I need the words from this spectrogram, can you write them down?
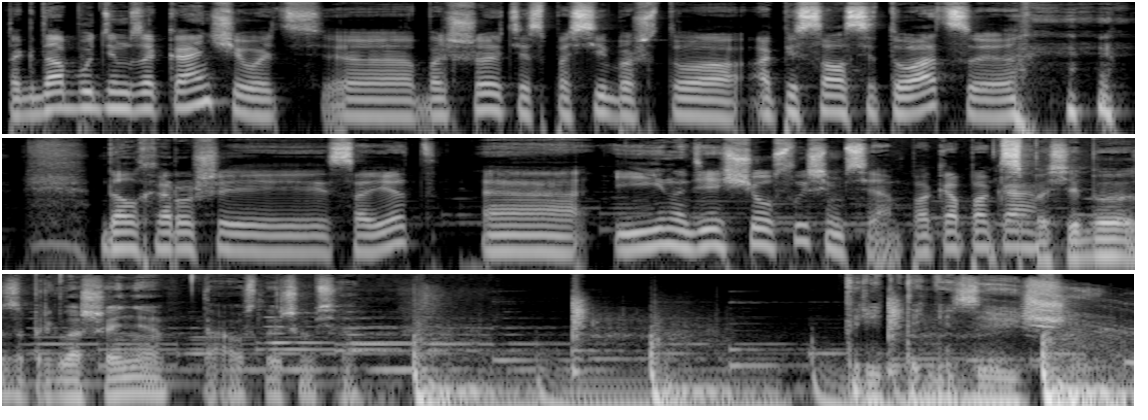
тогда будем заканчивать. Э, большое тебе спасибо, что описал ситуацию, дал хороший совет. Э, и надеюсь, еще услышимся. Пока-пока. Спасибо за приглашение. Да, услышимся. Криптонизация.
